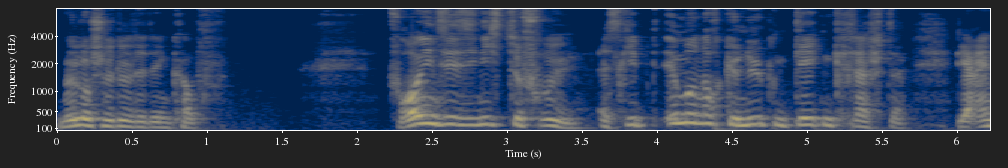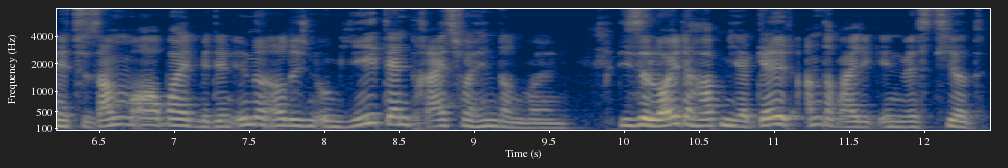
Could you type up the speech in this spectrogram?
Müller schüttelte den Kopf. Freuen Sie sich nicht zu früh. Es gibt immer noch genügend Gegenkräfte, die eine Zusammenarbeit mit den Innerirdischen um jeden Preis verhindern wollen. Diese Leute haben ihr Geld anderweitig investiert.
